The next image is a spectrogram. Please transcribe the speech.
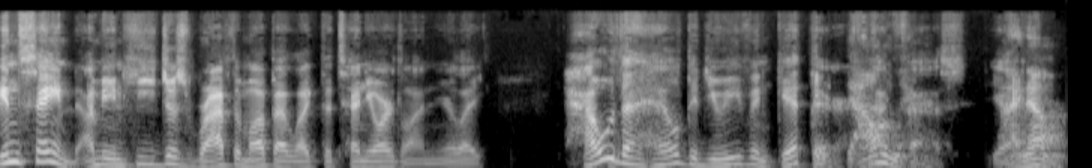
insane. I mean, he just wrapped them up at like the ten yard line. You're like, how the hell did you even get there down that there. fast? Yeah, I know.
